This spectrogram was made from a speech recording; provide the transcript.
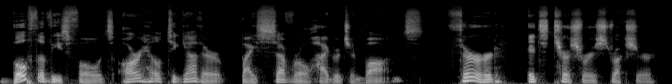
Both of these folds are held together by several hydrogen bonds. Third, its tertiary structure.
